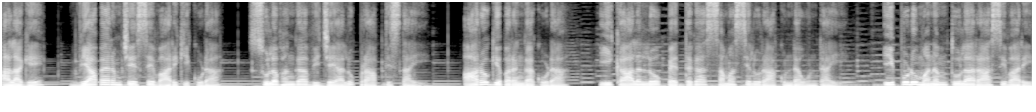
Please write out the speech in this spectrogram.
అలాగే వ్యాపారం చేసే వారికి కూడా సులభంగా విజయాలు ప్రాప్తిస్తాయి. ఆరోగ్యపరంగా కూడా ఈ కాలంలో పెద్దగా సమస్యలు రాకుండా ఉంటాయి. ఇప్పుడు మనం తులా రాశివారి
